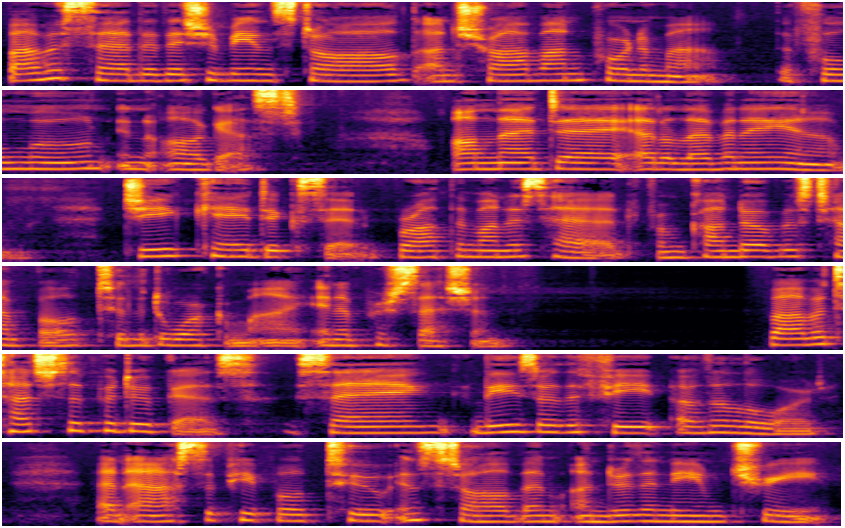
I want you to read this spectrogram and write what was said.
Baba said that they should be installed on Shravan Purnima, the full moon in August. On that day at 11 a.m., G. K. Dixit brought them on his head from Khandoba's temple to the Dwarkamai in a procession. Baba touched the padukas, saying, These are the feet of the Lord, and asked the people to install them under the neem tree.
